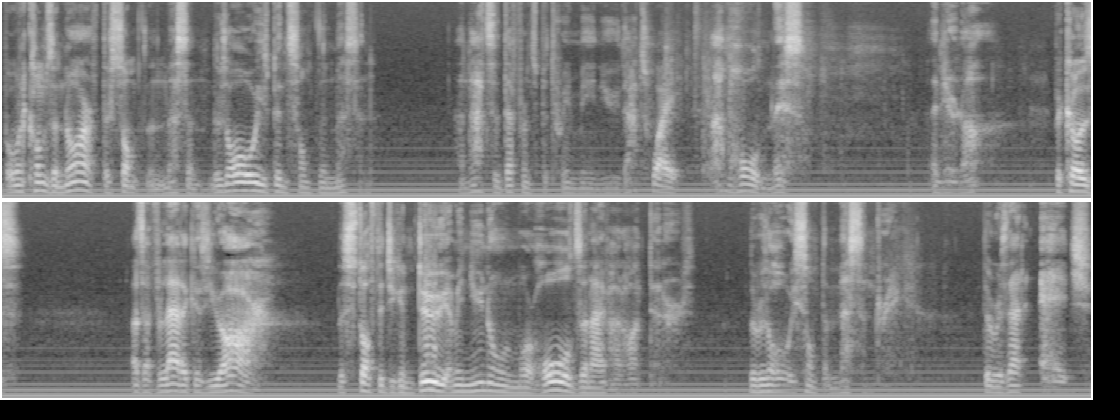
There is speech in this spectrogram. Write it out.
But when it comes to North, there's something missing. There's always been something missing. And that's the difference between me and you. That's why I'm holding this. And you're not. Because as athletic as you are, the stuff that you can do, I mean, you know more holds than I've had hot dinners. There was always something missing, Drake. There was that edge.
